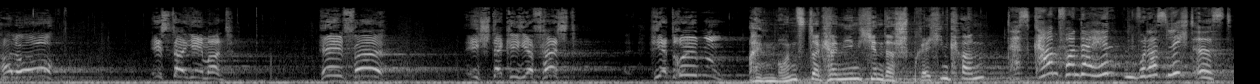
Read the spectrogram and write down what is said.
Hallo? Ist da jemand? Hilfe! Ich stecke hier fest! Hier drüben! Ein Monsterkaninchen, das sprechen kann? Das kam von da hinten, wo das Licht ist.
